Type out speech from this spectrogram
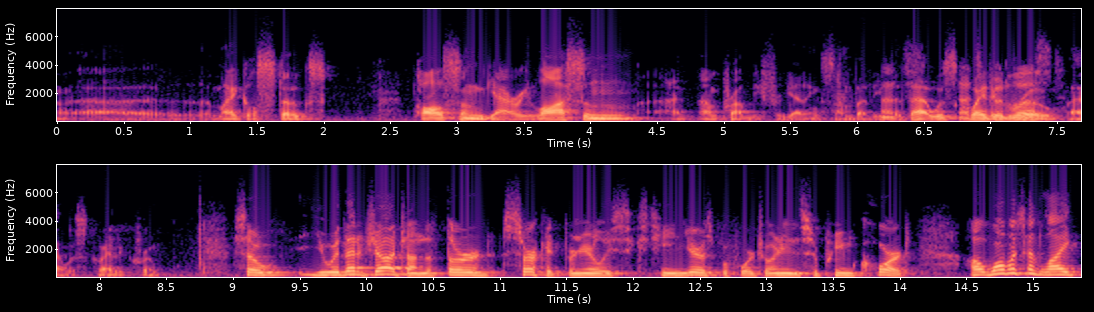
uh, Michael Stokes Paulsen, Gary Lawson. I'm, I'm probably forgetting somebody, that's, but that was quite a, a crew. List. That was quite a crew. So you were then a judge on the Third Circuit for nearly 16 years before joining the Supreme Court. Uh, what was it like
